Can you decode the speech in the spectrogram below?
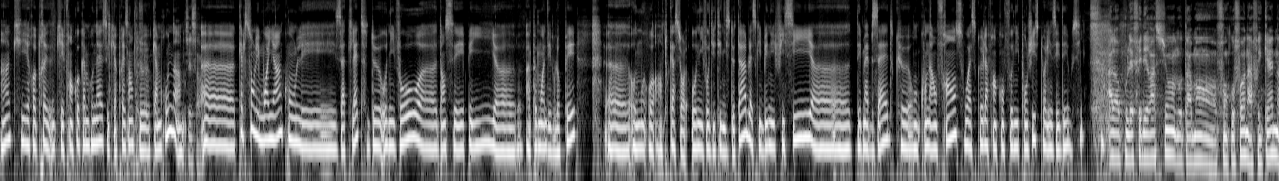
hein, qui, est franco-camerounaise et qui représente le Cameroun. C'est ça. Euh, quels sont les moyens qu'ont les athlètes de haut niveau euh, dans ces pays euh, un peu moins développés, euh, en tout cas au niveau du tennis de table Est-ce qu'ils bénéficient euh, des mêmes aides qu'on a en France ou est-ce que la francophonie pongiste doit les aider aussi? Alors pour les fédérations, notamment francophones, africaines,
